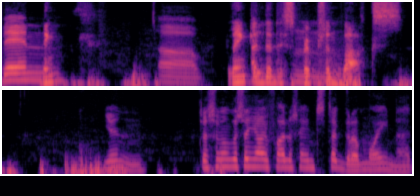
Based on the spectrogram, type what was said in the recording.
Then, Link. uh, Link in the description mm. box. yun. Tapos kung gusto nyo i-follow sa Instagram, why not?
